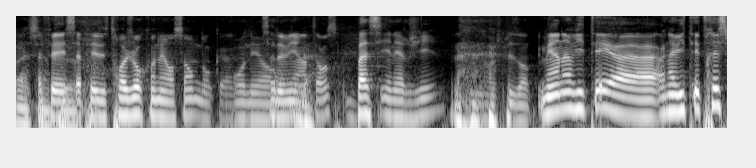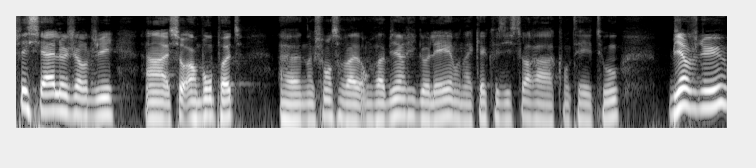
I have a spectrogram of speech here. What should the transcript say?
Ouais, ça fait peu- ça fait trois jours qu'on est ensemble donc euh, On est en ça devient Ouais. intense. basse énergie. non, je plaisante. Mais un invité, euh, un invité très spécial aujourd'hui, un, sur un bon pote. Euh, donc je pense on va, on va bien rigoler. On a quelques histoires à raconter et tout. Bienvenue,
